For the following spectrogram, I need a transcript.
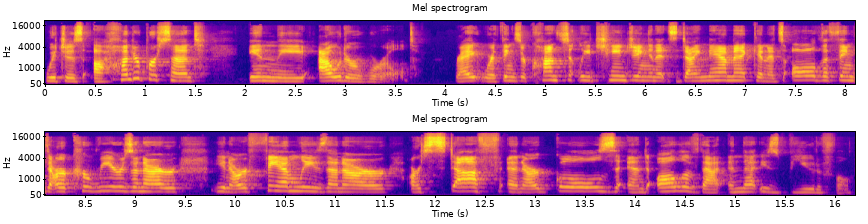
which is 100% in the outer world, right? Where things are constantly changing and it's dynamic and it's all the things, our careers and our, you know, our families and our our stuff and our goals and all of that. And that is beautiful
